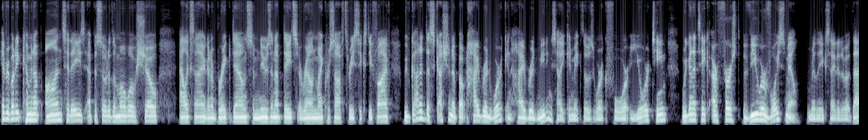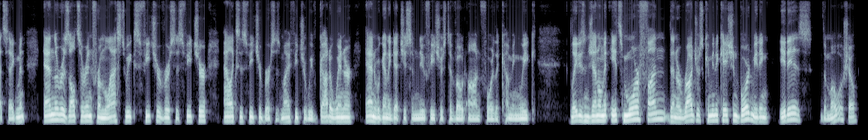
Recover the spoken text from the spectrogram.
Hey, everybody, coming up on today's episode of the Mowo Show, Alex and I are going to break down some news and updates around Microsoft 365. We've got a discussion about hybrid work and hybrid meetings, how you can make those work for your team. We're going to take our first viewer voicemail. I'm really excited about that segment. And the results are in from last week's feature versus feature, Alex's feature versus my feature. We've got a winner, and we're going to get you some new features to vote on for the coming week. Ladies and gentlemen, it's more fun than a Rogers Communication Board meeting. It is the Mowo Show.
